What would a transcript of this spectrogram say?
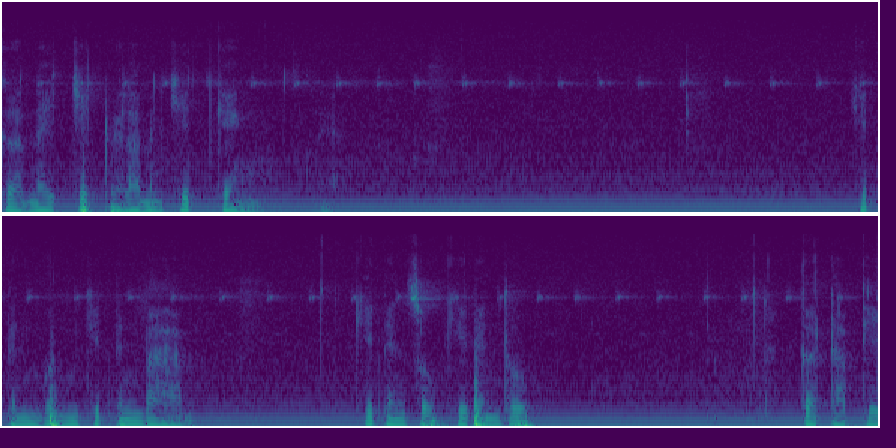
เกิดในจิต เวลามันคิดเก่งคิดเป็นบุญคิดเป็นบาป คิดเป็นสุขคิดเป็นทุกข์เกิดดับที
